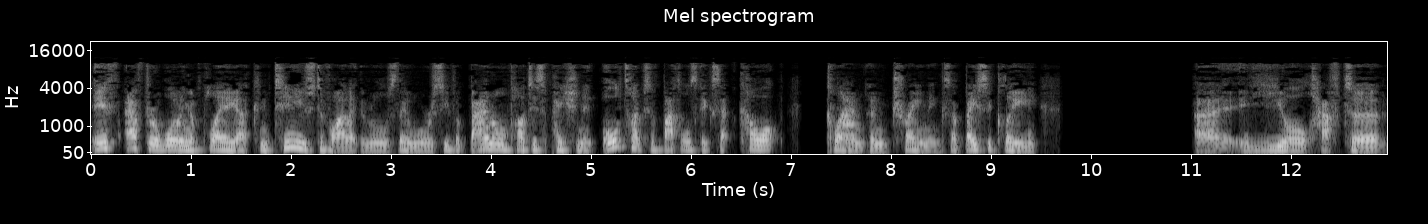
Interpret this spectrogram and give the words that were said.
If after a warning a player continues to violate the rules, they will receive a ban on participation in all types of battles except co-op, clan, and training. So basically, uh, you'll have to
